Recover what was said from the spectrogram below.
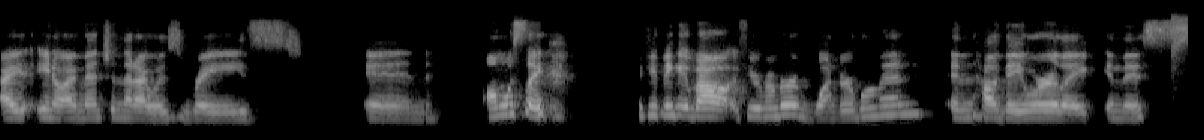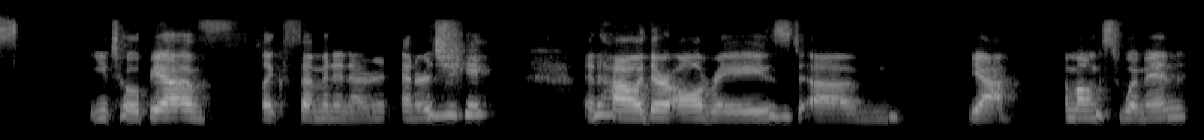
I you know I mentioned that I was raised in almost like if you think about if you remember Wonder Woman and how they were like in this utopia of like feminine ener- energy and how they're all raised um yeah amongst women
